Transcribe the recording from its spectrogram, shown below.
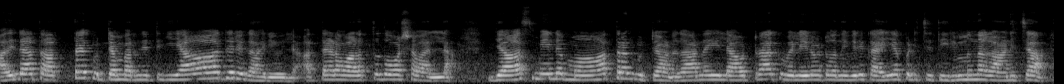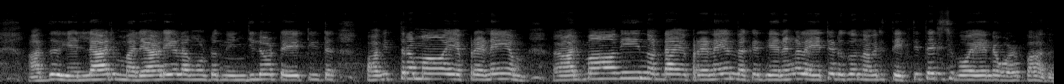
അതിന്റെ അകത്ത് അത്തെ കുറ്റം പറഞ്ഞിട്ട് യാതൊരു കാര്യവുമില്ല. അത്തയുടെ വളർത്തു ദോഷമല്ല. ജാസ്മിന്റെ മാത്രം കുറ്റമാണ്. കാരണം ഈ ലവ് ട്രാക്ക് വെളിയിലോട്ട് വന്ന് ഇവർ കയ്യെ പിടിച്ച് തിരുമുന്ന കാണിച്ചാൽ അത് എല്ലാവരും മലയാളികൾ അങ്ങോട്ട് നെഞ്ചിലോട്ട് ഏറ്റിയിട്ട് പവിത്രമായ പ്രണയം ആത്മാവിന്നുണ്ടായ പ്രണയം എന്നൊക്കെ ജനങ്ങൾ ഏറ്റെടുക്കുമെന്ന് അവർ തെറ്റിദ്ധരിച്ച് പോയതിന്റെ കുഴപ്പമാണ് അത്.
